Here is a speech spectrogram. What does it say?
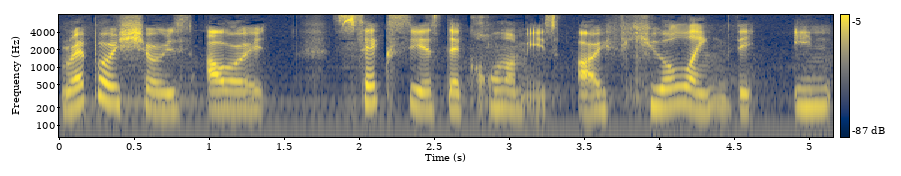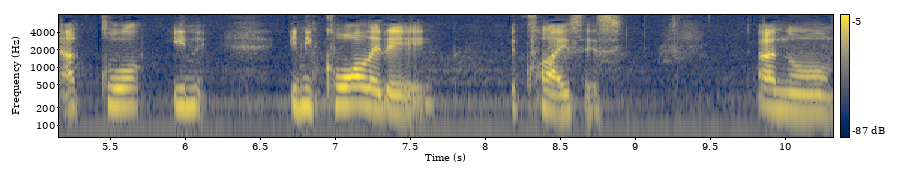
report shows our sexiest economies are fueling the inequality crisis あの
